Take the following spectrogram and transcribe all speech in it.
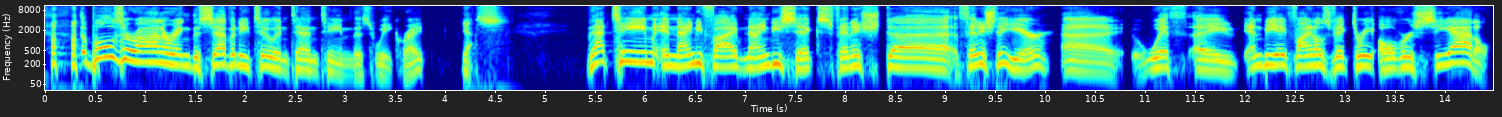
the Bulls are honoring the 72 and 10 team this week, right? Yes. That team in 95 96 finished uh, finished the year uh, with a NBA Finals victory over Seattle.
